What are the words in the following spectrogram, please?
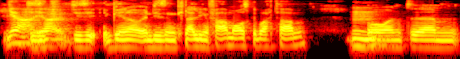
Ja, die ja. Die sie genau in diesen knalligen Farben ausgebracht haben. Mhm. Und ähm,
